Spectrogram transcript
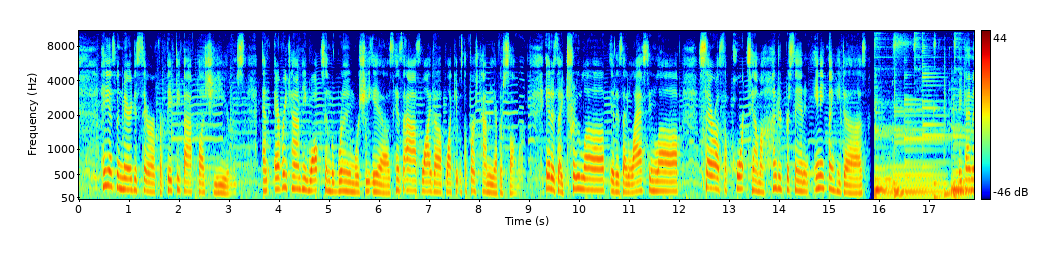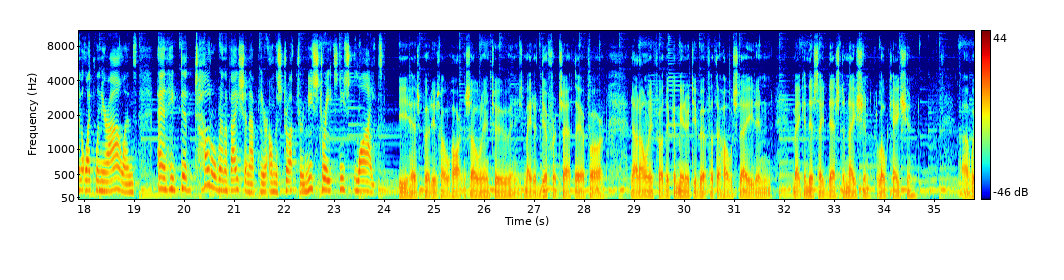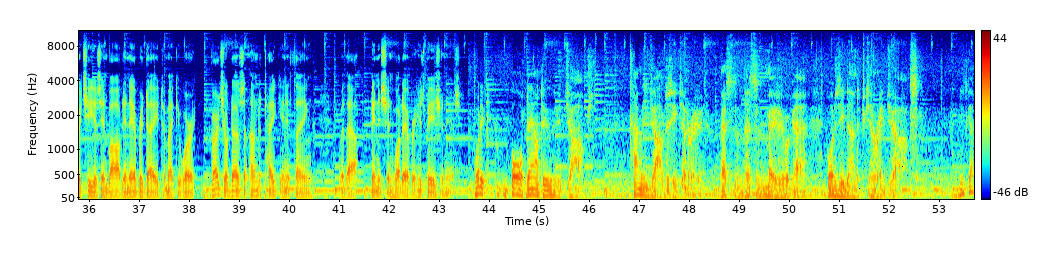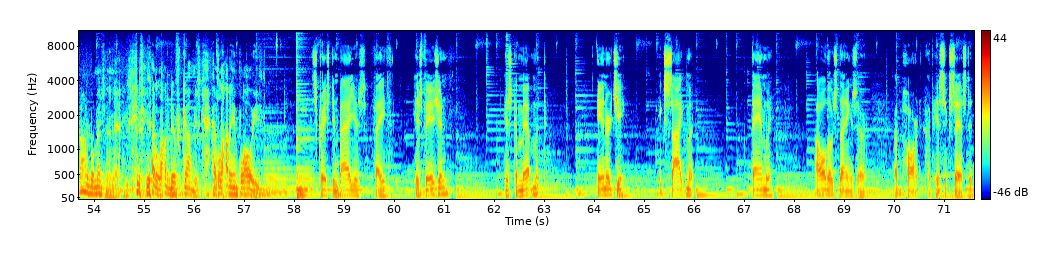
He has been married to Sarah for 55 plus years. And every time he walks in the room where she is, his eyes light up like it was the first time he ever saw her. It is a true love. It is a lasting love. Sarah supports him 100% in anything he does. He came in at Lake Lanier Islands and he did total renovation up here on the structure, new streets, new lights. He has put his whole heart and soul into and he's made a difference out there for not only for the community but for the whole state and making this a destination location, uh, which he is involved in every day to make it work. Virgil doesn't undertake anything without finishing whatever his vision is. What it boils down to is jobs. How many jobs has he generated? That's the, that's the measure of a guy. What has he done to generate jobs? He's got honorable mention in that. He's, he's had a lot of different companies, had a lot of employees his Christian values, faith, his vision, his commitment, energy, excitement, family, all those things are a part of his success that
